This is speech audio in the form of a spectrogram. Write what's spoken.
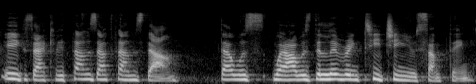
Exactly, thumbs up, thumbs down. That was where I was delivering, teaching you something.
